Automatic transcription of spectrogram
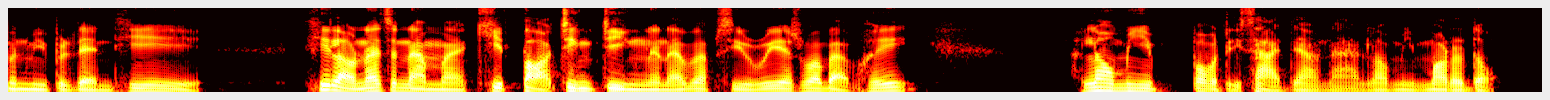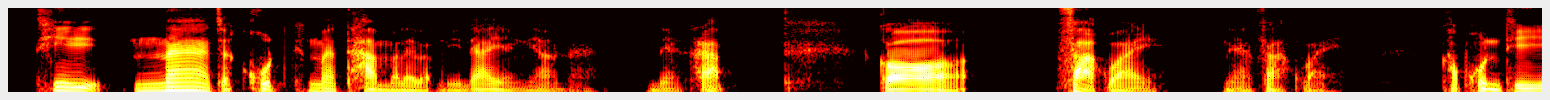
มันมีประเด็นที่ที่เราน่าจะนำมาคิดต่อจริงๆเลยนะแบบซีเรียสว่าแบบเฮ้ยเรามีประวัติศาสตร์ยาวนาน เรามีมรดก ที่น่าจะขุดขึ้นมาทำอะไรแบบนี้ได้อย่างยาวนานนะครับ ก็ฝากไว้นะฝากไว้ ขอบคุณที่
